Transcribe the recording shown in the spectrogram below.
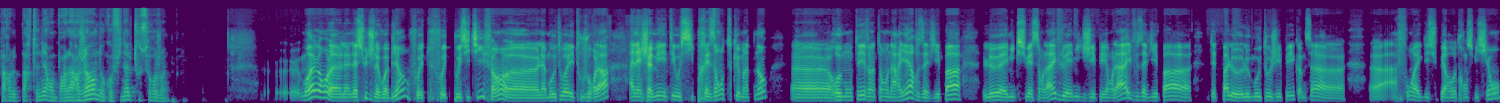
parle partenaire, on parle argent, donc au final tout se rejoint. Euh, moi, non, la, suite, je la vois bien. Il faut être, positif. Hein. Euh, la moto, elle est toujours là. Elle n'a jamais été aussi présente que maintenant. Euh, remonter 20 ans en arrière, vous n'aviez pas le MXUS en live, le MXGP en live, vous n'aviez pas peut-être pas le, MotoGP comme ça à fond avec des super retransmissions.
